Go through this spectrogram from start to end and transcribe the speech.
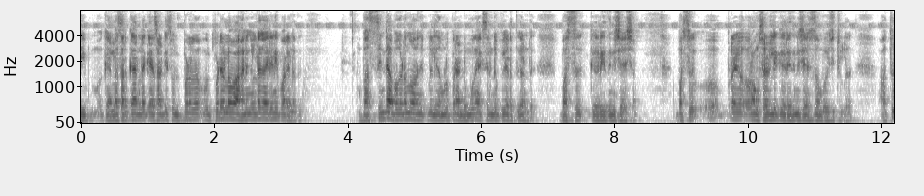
ഈ കേരള സർക്കാരിന്റെ K S R T C ഉൾപ്പെടെ ഉൾപ്പെടെയുള്ള വാഹനങ്ങളുടെ കാര്യമാണ് ഈ പറയുന്നത് ബസ്സിന്റെ അപകടം എന്ന് പറഞ്ഞിട്ടുണ്ടെങ്കിൽ നമ്മളിപ്പോൾ രണ്ട് മൂന്ന് ആക്സിഡന്റ് ഇപ്പോൾ എടുത്തുകൊണ്ട് ബസ് കയറിയതിന് ശേഷം. ബസ് റോങ് സൈഡിൽ കയറിയതിന് ശേഷം സംഭവിച്ചിട്ടുള്ളത്. അത്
